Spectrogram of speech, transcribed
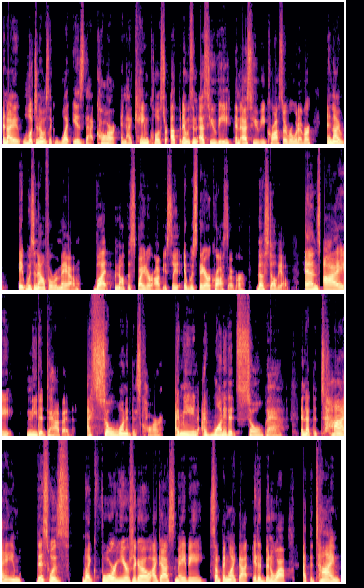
And I looked and I was like, what is that car? And I came closer up and it was an SUV, an SUV crossover, whatever. And I, it was an Alfa Romeo, but not the Spider, obviously. It was their crossover, the Stelvio. And I needed to have it. I so wanted this car. I mean, I wanted it so bad. And at the time, this was like four years ago, I guess, maybe something like that. It had been a while. At the time,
